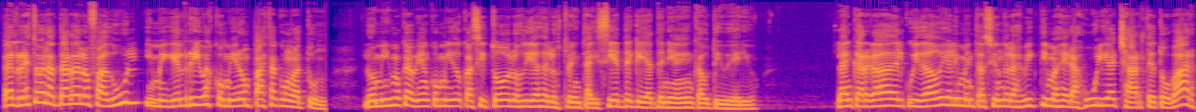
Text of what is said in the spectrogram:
El resto de la tarde los Fadul y Miguel Rivas comieron pasta con atún, lo mismo que habían comido casi todos los días de los 37 que ya tenían en cautiverio. La encargada del cuidado y alimentación de las víctimas era Julia Charte Tobar,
